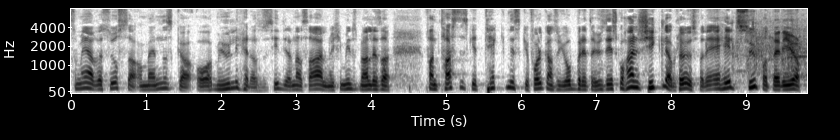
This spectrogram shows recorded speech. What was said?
som er ressurser og mennesker og muligheter som sitter i denne salen. Og ikke minst med alle disse fantastiske tekniske folkene som jobber i dette huset. Jeg skulle ha en skikkelig applaus, for det er helt supert, det de gjør.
